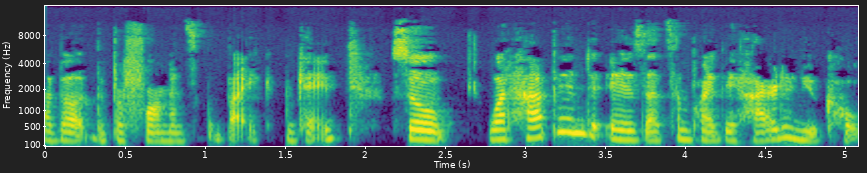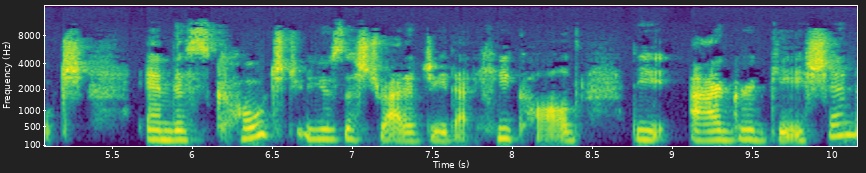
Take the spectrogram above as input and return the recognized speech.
about the performance of the bike. Okay, so what happened is at some point they hired a new coach and this coach used a strategy that he called the aggregation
